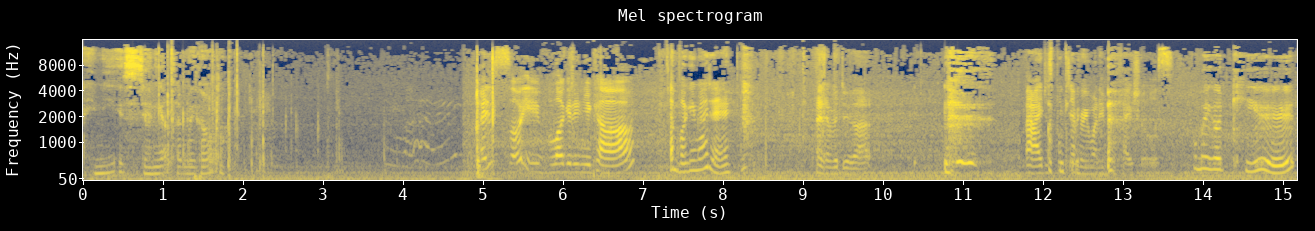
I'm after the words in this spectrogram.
Amy is standing outside my car. I just saw you vlogging in your car. I'm vlogging my day. I never do that. I just booked everyone in for facials. Oh my god, cute.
